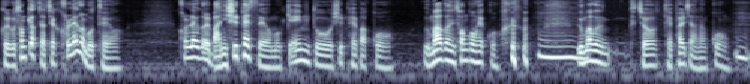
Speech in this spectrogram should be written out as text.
그리고 성격 자체가 collect을 못 해요. 컬렉을 많이 실패했어요. 뭐 게임도 실패해봤고 음악은 성공했고 음. 음악은 그쵸 되팔지 않았고 음.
